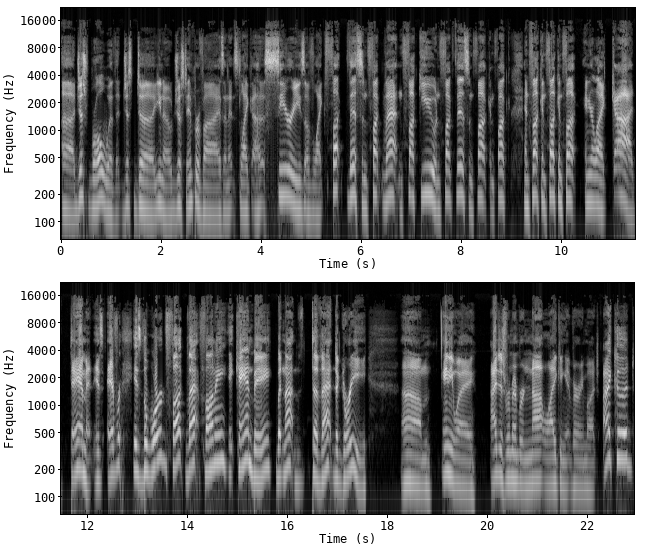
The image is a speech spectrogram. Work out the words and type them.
uh, just roll with it. Just, uh, you know, just improvise. And it's like a series of like, fuck this and fuck that and fuck you and fuck this and fuck and fuck and fuck and fuck and fuck. And you're like, God damn it. Is ever, is the word fuck that funny? It can be, but not to that degree. Um, anyway, I just remember not liking it very much. I could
